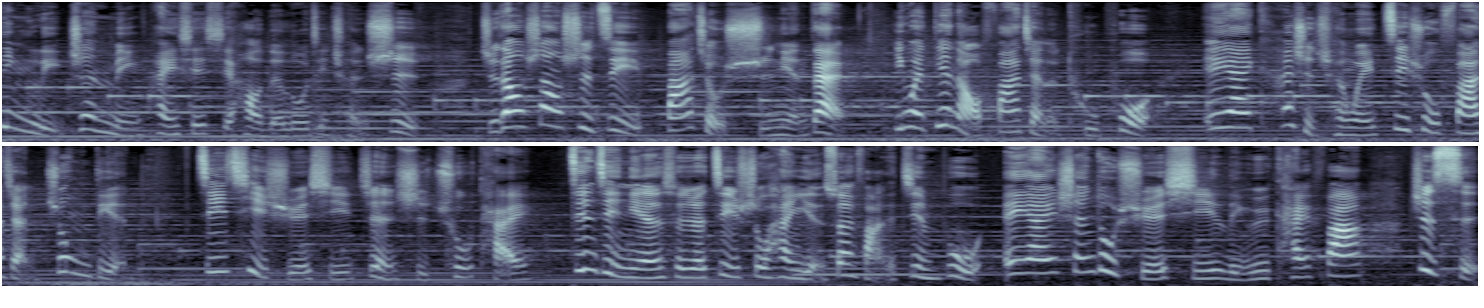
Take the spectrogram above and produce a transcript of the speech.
定理证明和一些写好的逻辑程式。直到上世纪八九十年代，因为电脑发展的突破，AI 开始成为技术发展重点。机器学习正式出台。近几年，随着技术和演算法的进步，AI 深度学习领域开发，至此，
